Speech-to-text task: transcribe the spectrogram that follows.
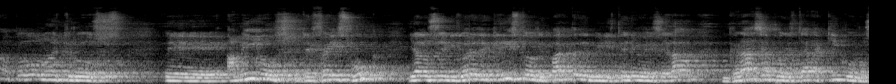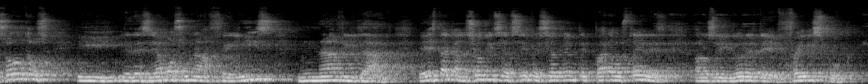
a todos nuestros eh, amigos de Facebook y a los seguidores de Cristo de parte del Ministerio de Celao. Gracias por estar aquí con nosotros y les deseamos una feliz Navidad. Esta canción dice así especialmente para ustedes, a los seguidores de Facebook.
